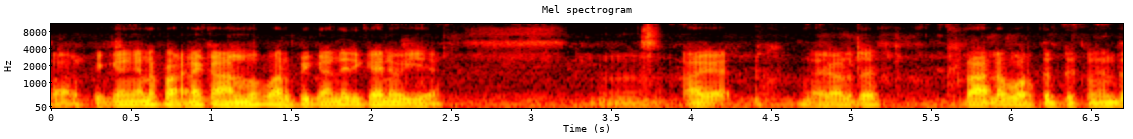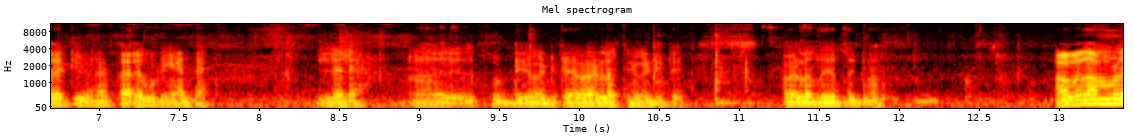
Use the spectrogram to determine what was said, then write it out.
പറപ്പിക്കാൻ അങ്ങനെ പ്രാണെ കാണുമ്പോൾ പറപ്പിക്കാണ്ടിരിക്കാനും വയ്യ. ആകെ ഒരാളത് തല പുറത്തിട്ട് എന്താ പറ്റി തല കുടിക്കണ്ടേ ഇല്ലല്ലേ? ഫുഡിന് വേണ്ടിയിട്ടാണ് വെള്ളത്തിന് വേണ്ടിയിട്ട് വെള്ളം തീർത്തിക്കണം അപ്പോൾ നമ്മൾ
